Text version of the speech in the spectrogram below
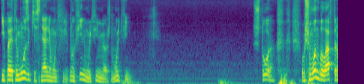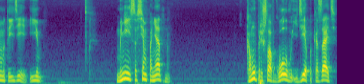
и по этой музыке сняли мультфильм. Ну, фильм, мультфильм, важно, мультфильм. Что? В общем, он был автором этой идеи. И мне не совсем понятно, Кому пришла в голову идея показать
